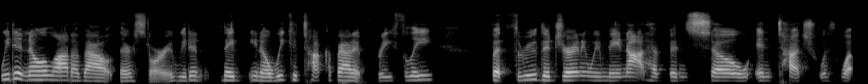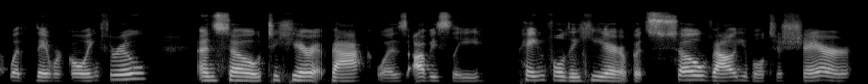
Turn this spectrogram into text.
we didn't know a lot about their story. We didn't, they, you know, we could talk about it briefly, but through the journey, we may not have been so in touch with what, what they were going through. And so to hear it back was obviously painful to hear, but so valuable to share,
